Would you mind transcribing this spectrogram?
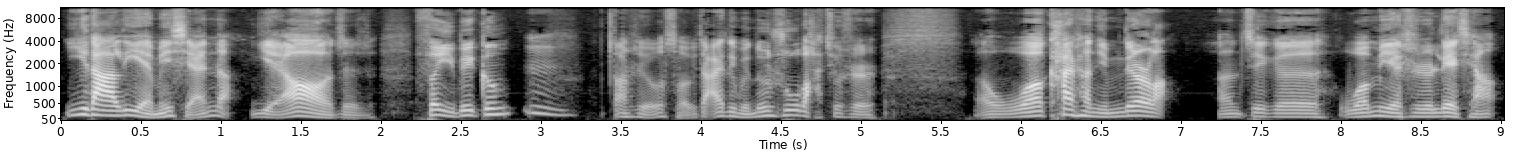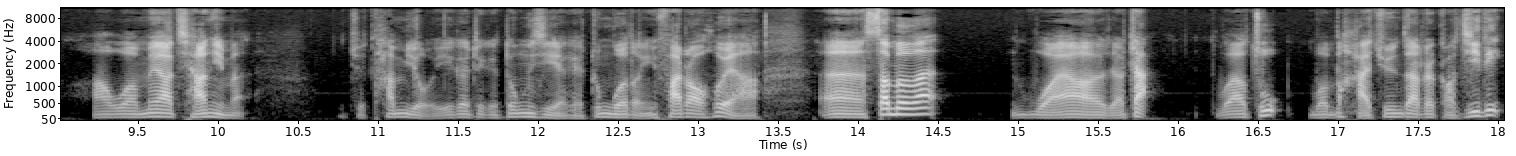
意大利也没闲着，也要这分一杯羹。嗯，当时有个所谓的《爱迪韦顿书》吧，就是，呃，我看上你们地儿了，嗯，这个我们也是列强啊，我们要抢你们。就他们有一个这个东西给中国等于发照会啊，呃，三门湾我要要占，我要租，我们海军在这搞基地。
